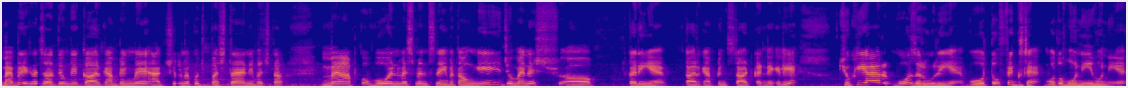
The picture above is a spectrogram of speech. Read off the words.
मैं भी देखना चाहती हूँ कि कार कैंपिंग में एक्चुअल में कुछ बचता है नहीं बचता। मैं आपको वो इन्वेस्टमेंट्स नहीं बताऊँगी जो मैंने करी हैं कार कैंपिंग स्टार्ट करने के लिए, क्योंकि यार वो ज़रूरी है, वो तो फिक्स्ड है, वो तो होनी ही होनी है।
